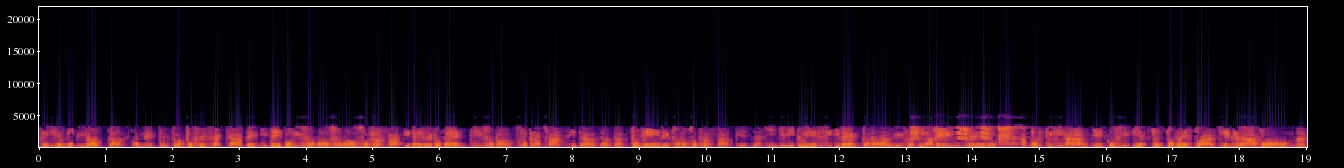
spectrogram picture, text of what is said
periodo di lotta, come purtroppo spesso accade, i deboli sono, sono sopraffatti dai prepotenti, sono sopraffatti da, da, dal potere, sono sopraffatti dagli individui che si divertono quasi praticamente a mortificarli e così via. Tutto questo ha generato un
